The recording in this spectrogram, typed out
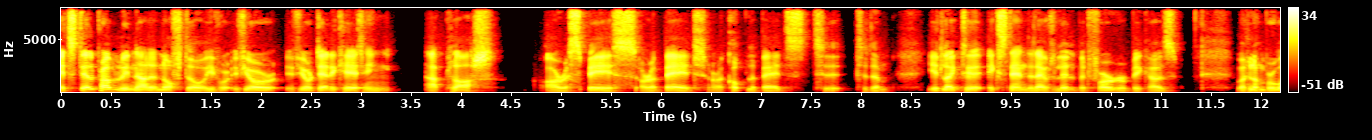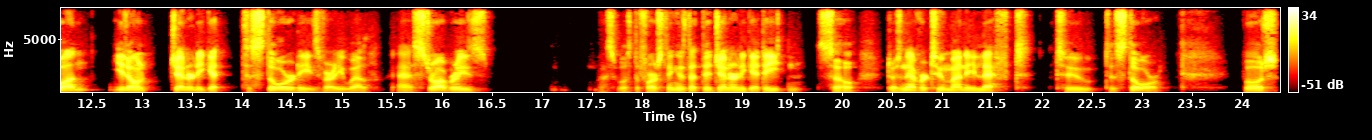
It's still probably not enough though. If you're if you're if you're dedicating a plot or a space or a bed or a couple of beds to to them, you'd like to extend it out a little bit further because, well, number one, you don't generally get to store these very well. Uh, strawberries, I suppose the first thing is that they generally get eaten, so there's never too many left to to store. But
